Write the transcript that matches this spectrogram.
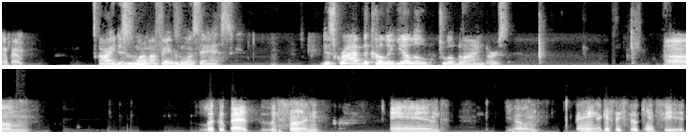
Okay. All right, this is one of my favorite ones to ask. Describe the color yellow to a blind person. Um, look up at the sun and you know, dang, I guess they still can't see it.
